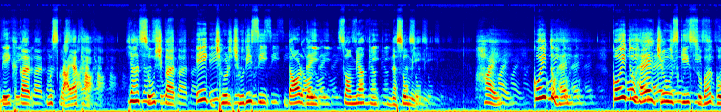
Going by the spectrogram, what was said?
देखकर मुस्कुराया था। यह सोचकर एक झुरझुरी सी दौड़ गई सौम्या की नसों में। हाय कोई तो है। कोई तो है जो उसकी सुबह को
